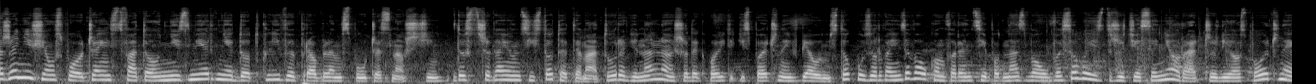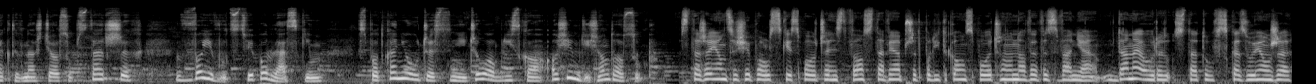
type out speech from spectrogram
Starzenie się społeczeństwa to niezmiernie dotkliwy problem współczesności. Dostrzegając istotę tematu, Regionalny Ośrodek Polityki Społecznej w Białymstoku zorganizował konferencję pod nazwą Wesołe jest życie seniora, czyli o społecznej aktywności osób starszych w województwie podlaskim. W spotkaniu uczestniczyło blisko 80 osób. Starzejące się polskie społeczeństwo stawia przed polityką społeczną nowe wyzwania. Dane Eurostatu wskazują, że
